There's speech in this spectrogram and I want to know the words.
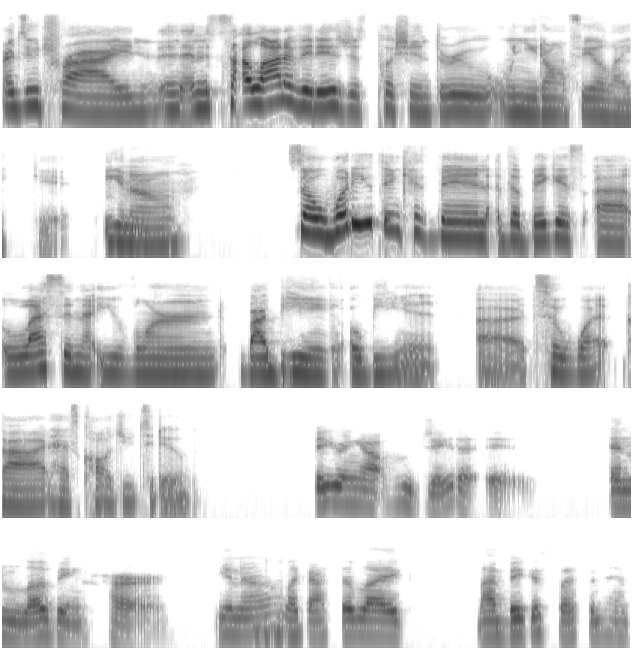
I do try and, and it's a lot of it is just pushing through when you don't feel like it, you mm-hmm. know. So what do you think has been the biggest uh lesson that you've learned by being obedient uh to what God has called you to do? Figuring out who Jaida is and loving her. You know, mm-hmm. like I feel like my biggest lesson has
